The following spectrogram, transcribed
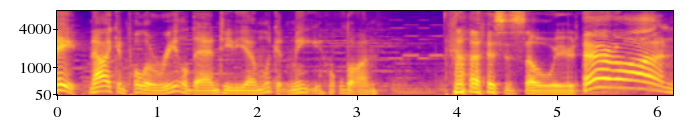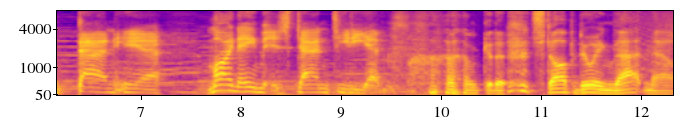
Hey, now I can pull a real Dan TDM. Look at me. Hold on. this is so weird. Hey everyone, Dan here. My name is Dan TDM. I'm gonna stop doing that now.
